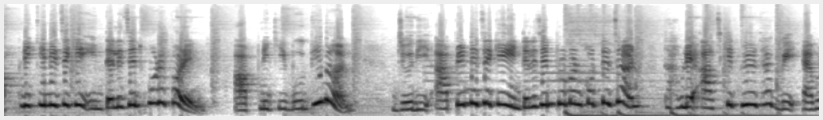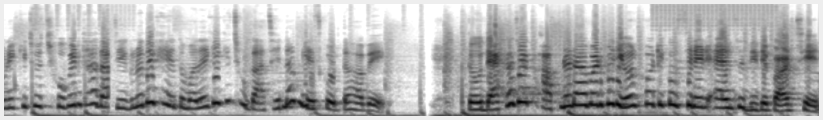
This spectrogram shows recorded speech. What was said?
আপনি কি নিজেকে ইন্টেলিজেন্ট মনে করেন? আপনি কি বুদ্ধিমান? যদি আপনি নিজেকে ইন্টেলিজেন্ট প্রমাণ করতে চান, তাহলে আজকের ভিডিও থাকবে এমনই কিছু ছবির ধাঁধা, যেগুলো দেখে তোমাদেরকে কিছু গাছের নাম গেস করতে হবে। তো দেখা যাক আপনারা আমার ভিডিওর ফটি কোশ্চেনের অ্যান্সার দিতে পারছেন।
